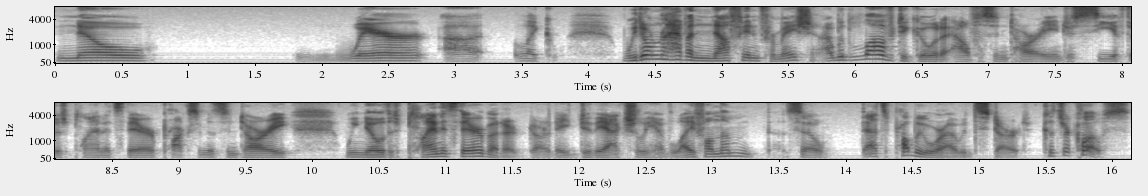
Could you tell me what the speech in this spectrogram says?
know where, uh, like, we don't have enough information. I would love to go to Alpha Centauri and just see if there's planets there. Proxima Centauri, we know there's planets there, but are, are they? Do they actually have life on them? So that's probably where I would start because they're close.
